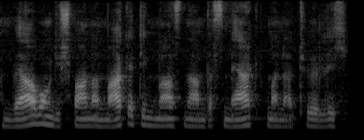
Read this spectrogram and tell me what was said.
an Werbung, die sparen an Marketingmaßnahmen. Das merkt man natürlich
